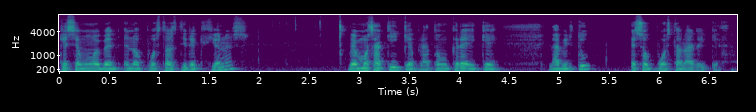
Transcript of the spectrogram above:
que se mueven en opuestas direcciones. Vemos aquí que Platón cree que la virtud es opuesta a la riqueza.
